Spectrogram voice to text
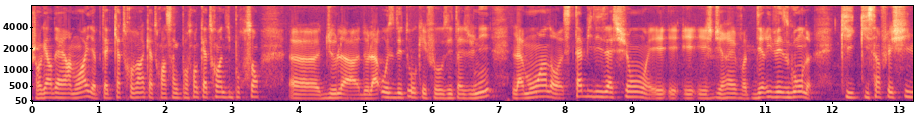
je regarde derrière moi, il y a peut-être 80, 85%, 90% de, la, de la hausse des taux qui est faite aux États-Unis. La moindre stabilisation et, et, je dirais votre dérivée seconde qui, qui s'infléchit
